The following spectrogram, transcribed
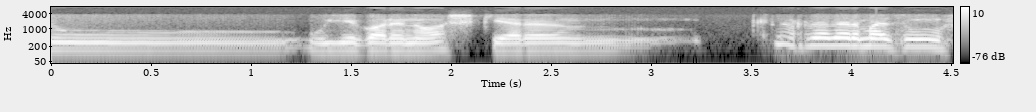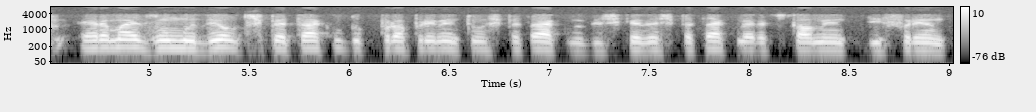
o, o E Agora Nós, que era que na verdade era mais, um, era mais um modelo de espetáculo do que propriamente um espetáculo, vez que cada espetáculo era totalmente diferente.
